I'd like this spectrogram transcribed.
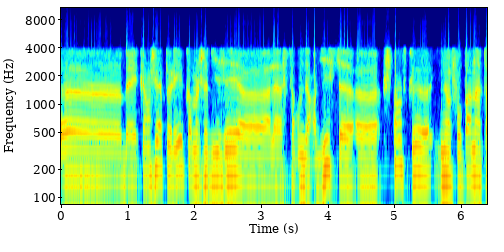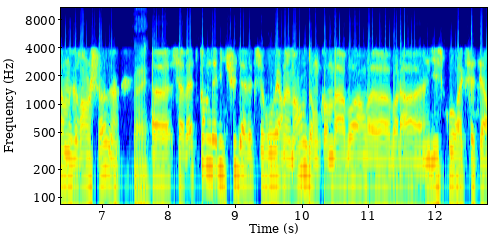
Euh, ben, quand j'ai appelé, comme je disais euh, à la standardiste, euh, je pense qu'il ne faut pas en attendre grand-chose. Ouais. Euh, ça va être comme d'habitude avec ce gouvernement, donc on va avoir euh, voilà un discours, etc.,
